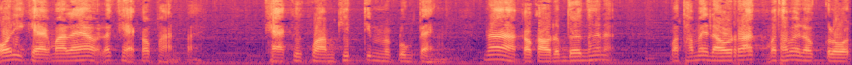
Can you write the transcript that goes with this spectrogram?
อ๋อนี่แขกมาแล้ว แล้วแขกก็ผ่านไป แขกคือความคิดที่มันมาปรุงแต่ง หน้าเก่าๆเดิมๆทั้งนั้นมาทำให้เรารัก มาทำให้เราโกรธ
